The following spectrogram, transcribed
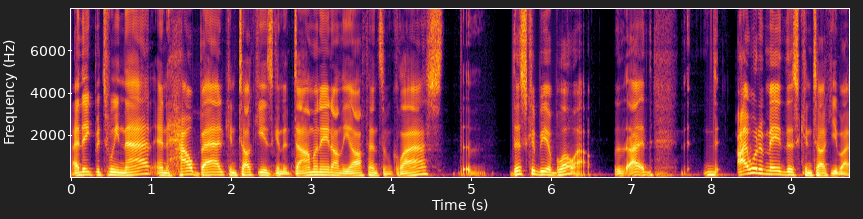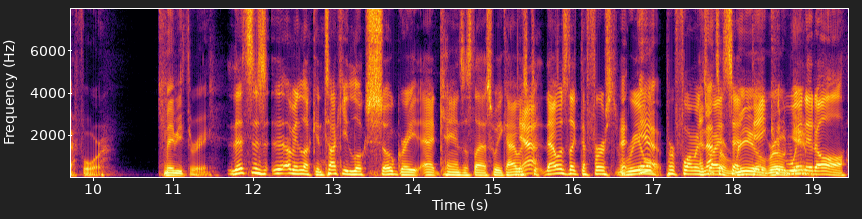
I think between that and how bad Kentucky is going to dominate on the offensive glass, th- this could be a blowout. I th- I would have made this Kentucky by four, maybe three. This is, I mean, look, Kentucky looked so great at Kansas last week. I was, Yeah. that was like the first real yeah. performance And where I said they could road win game. it all.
